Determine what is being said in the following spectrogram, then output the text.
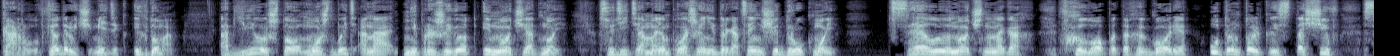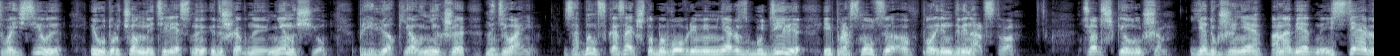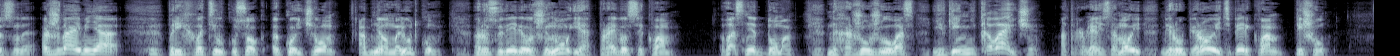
Карл Федорович, медик их дома, объявила, что, может быть, она не проживет и ночи одной. Судите о моем положении, драгоценнейший друг мой. Целую ночь на ногах, в хлопотах и горе, утром только истощив свои силы и удрученный телесную и душевную немощью, прилег я у них же на диване. Забыл сказать, чтобы вовремя меня разбудили и проснулся в половине двенадцатого. Тетушке лучше. Еду к жене, она бедная, истерзанная, ожидая меня. Прихватил кусок кое-чего, обнял малютку, разуверил жену и отправился к вам. Вас нет дома. Нахожу же у вас Евгения Николаевича. Отправляюсь домой, беру перо и теперь к вам пишу.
